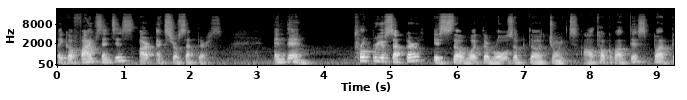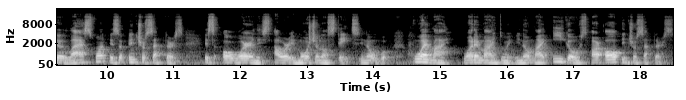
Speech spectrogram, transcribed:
like our five senses, are exteroceptors. And then proprioceptor is the, what the roles of the joints. I'll talk about this, but the last one is the interoceptors. It's awareness, our emotional states. You know, wh- who am I? What am I doing? You know, my egos are all interoceptors.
